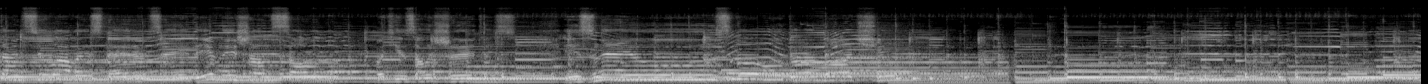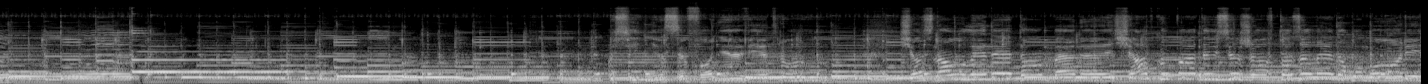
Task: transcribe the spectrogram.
танцював із нею цей дивний шансон, хотів залишитись із нею знову до ночі. Осіння симфонія вітру що знову лине до мене, щоб купатись у жовто-зеленому морі,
